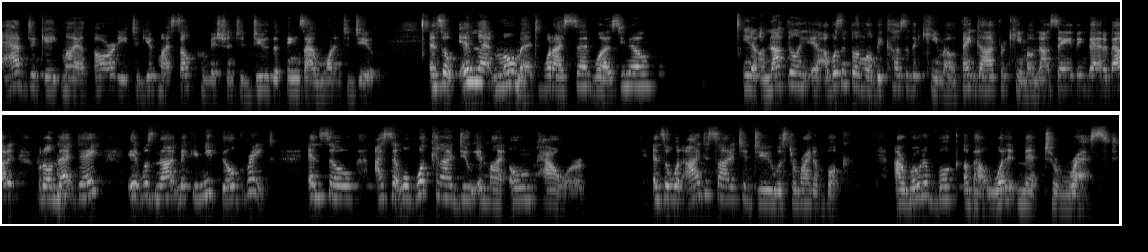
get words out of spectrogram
abdicate my authority to give myself permission to do the things I wanted to do? And so in that moment, what I said was, you know, you know, I'm not feeling, I wasn't feeling well because of the chemo. Thank God for chemo. Not saying anything bad about it, but on that day, it was not making me feel great. And so I said, well, what can I do in my own power and so what I decided to do was to write a book. I wrote a book about what it meant to rest,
